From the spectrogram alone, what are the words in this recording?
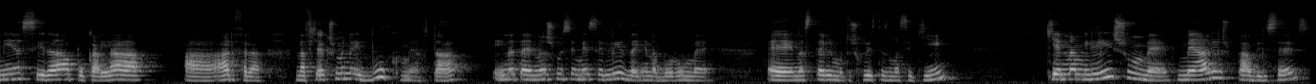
μία σειρά από καλά α, άρθρα, να φτιάξουμε ένα e-book με αυτά ή να τα ενώσουμε σε μία σελίδα για να μπορούμε ε, να στέλνουμε τους χρήστες μας εκεί και να μιλήσουμε με άλλους publishers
